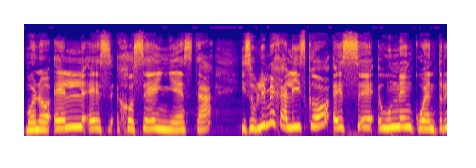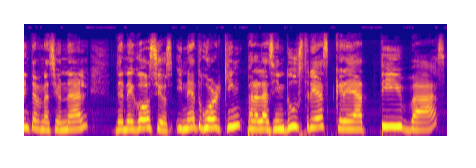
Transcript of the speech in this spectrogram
Bueno, él es José Iñesta. Y Sublime Jalisco es eh, un encuentro internacional de negocios y networking para las industrias creativas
